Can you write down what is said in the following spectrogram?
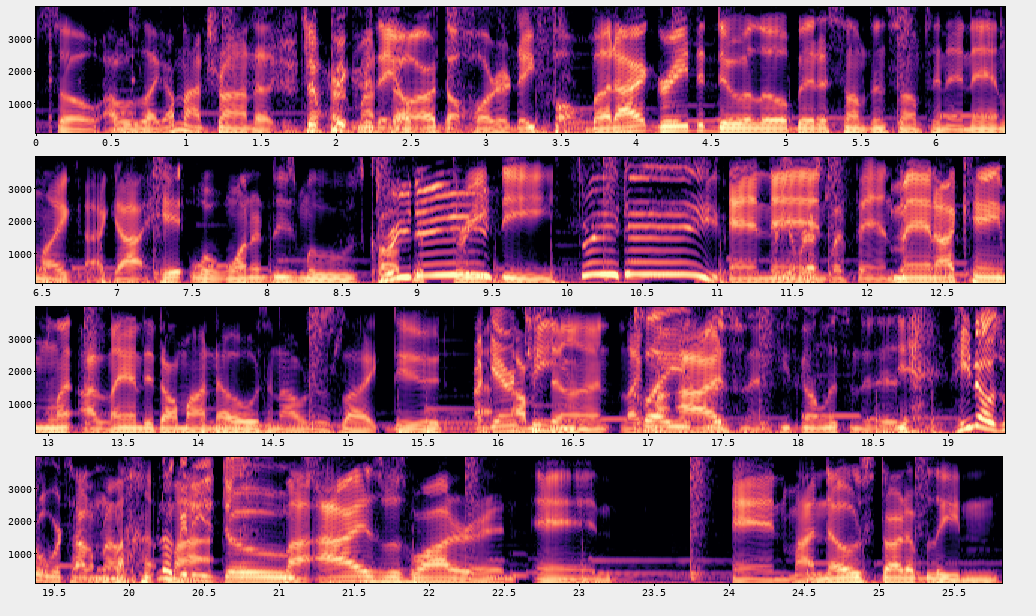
So I was like, I'm not trying to, to hurt myself. They are, the harder they fall. But I agreed to do a little bit of something, something, and then like I got hit with one of these moves called 3D. the 3D. 3D. And For then, wrestling fans, man, I came, I landed on my nose, and I was just like, dude, I guarantee I'm done. you, Like Clay's my eyes, listening. He's gonna listen to this. Yeah. He knows what we're talking about. My- Look my- at these dudes. my eyes was watering, and and my nose started bleeding,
